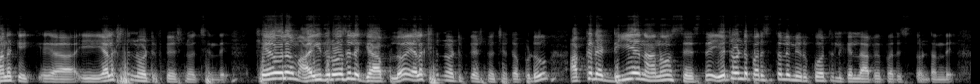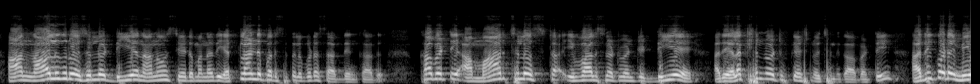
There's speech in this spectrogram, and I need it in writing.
మనకి ఈ ఎలక్షన్ నోటిఫికేషన్ వచ్చింది. కేవలం ఐదు రోజుల గ్యాప్లో ఎలక్షన్ నోటిఫికేషన్ వచ్చేటప్పుడు అక్కడ డిఎన్ అనౌన్స్ చేస్తే ఎటువంటి పరిస్థితుల్లో మీరు కోర్టులకు వెళ్ళి ఆపే పరిస్థితి ఉంటుంది. ఆ నాలుగు రోజుల్లో డిఎన్ అనౌన్స్ చేయడం అన్నది ఎట్లాంటి పరిస్థితులు కూడా సాధ్యం కాదు. కాబట్టి ఆ మార్చిలో ఇవ్వాల్సినటువంటి డిఏ అది ఎలక్షన్ నోటిఫికేషన్ వచ్చింది కాబట్టి అది కూడా మీ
